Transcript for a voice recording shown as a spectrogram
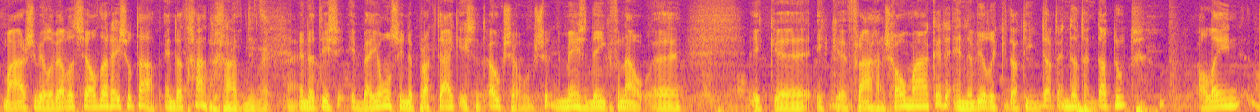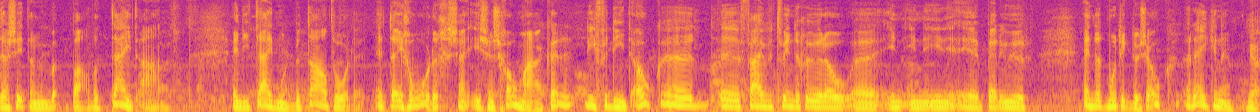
Maar ze willen wel hetzelfde resultaat. En dat gaat dus gaat niet. niet. En dat is, bij ons in de praktijk is dat ook zo. De mensen denken van nou, eh, ik, eh, ik eh, vraag een schoonmaker. En dan wil ik dat hij dat en dat en dat doet. Alleen, daar zit een bepaalde tijd aan. En die tijd moet betaald worden. En tegenwoordig zijn, is een schoonmaker, die verdient ook eh, eh, 25 euro eh, in, in, in, per uur. En dat moet ik dus ook rekenen. Ja.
